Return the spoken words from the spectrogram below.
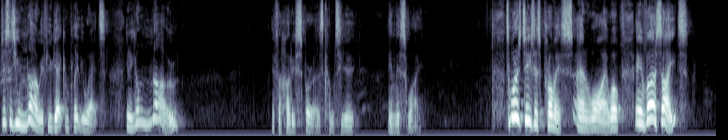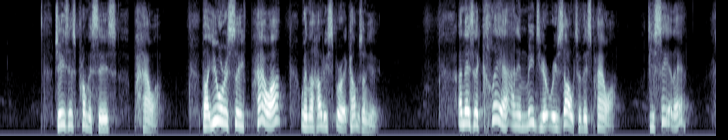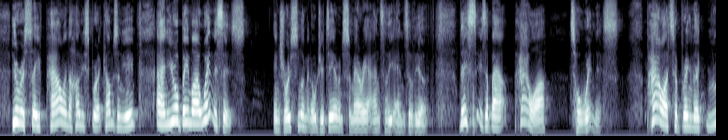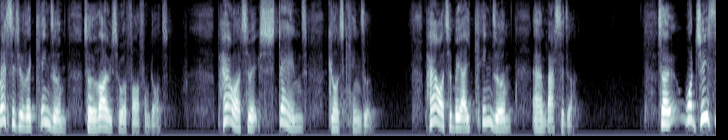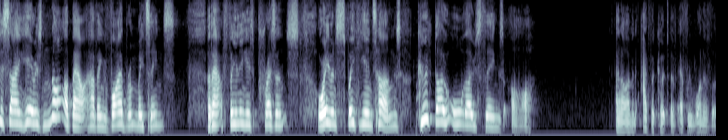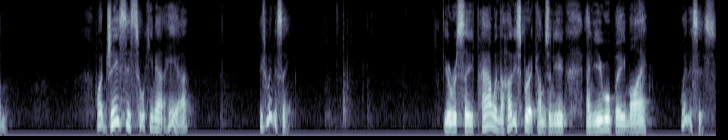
Just as you know if you get completely wet, you know, you'll know if the Holy Spirit has come to you in this way. So, what does Jesus promise and why? Well, in verse 8, Jesus promises power. But you will receive power when the Holy Spirit comes on you. And there's a clear and immediate result of this power. Do you see it there? You'll receive power when the Holy Spirit comes on you, and you'll be my witnesses in Jerusalem, in all Judea and Samaria, and to the ends of the earth. This is about power to witness, power to bring the message of the kingdom to those who are far from God, power to extend God's kingdom, power to be a kingdom ambassador. So, what Jesus is saying here is not about having vibrant meetings, about feeling his presence, or even speaking in tongues, good though all those things are. And I'm an advocate of every one of them. What Jesus is talking about here is witnessing. You'll receive power when the Holy Spirit comes on you, and you will be my witnesses.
